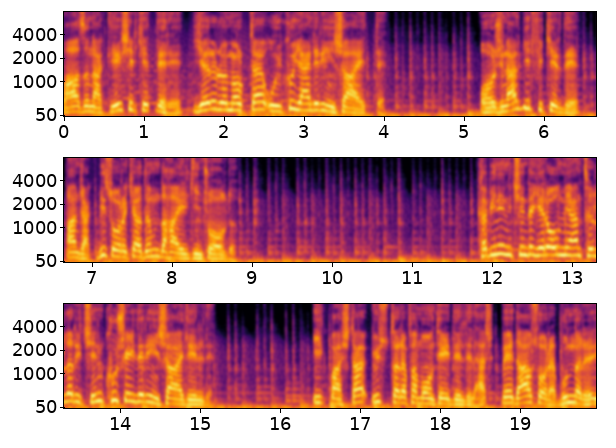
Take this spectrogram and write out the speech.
bazı nakliye şirketleri yarı römorkta uyku yerleri inşa etti. Orijinal bir fikirdi ancak bir sonraki adım daha ilginç oldu. Kabinin içinde yer olmayan tırlar için kuş evleri inşa edildi. İlk başta üst tarafa monte edildiler ve daha sonra bunları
